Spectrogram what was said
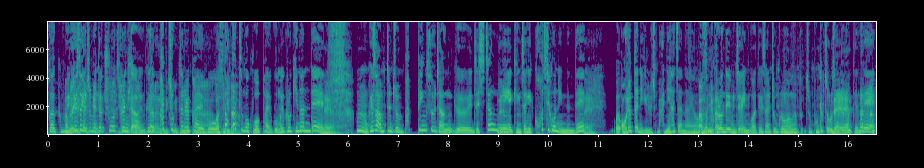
그러니까 그- 그래서 요즘은 일단 추워지- 그러니까 그래서 팥죽들을. 팔고 떡 맞습니다. 같은 거 구워 팔고 뭐 그렇긴 한데 네. 음 그래서 아무튼 좀 팥빙수 장 그 이제 시장이 네. 굉장히 커지고는 있는데 네. 뭐 어렵다는 얘기를 요즘 많이 하잖아요. 맞습니다. 그런 데 문제가 있는 것 같아요. 그래서 좀 그런 거 오늘 좀 본격적으로 네. 살펴볼 텐데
